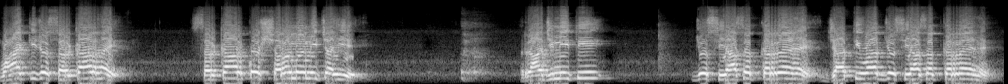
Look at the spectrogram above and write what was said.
वहाँ की जो सरकार है, सरकार को शर्म आनी चाहिए। राजनीति जो सियासत कर रहे हैं, जातिवाद जो सियासत कर रहे हैं,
